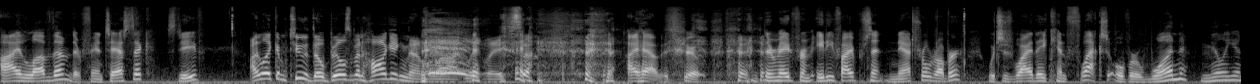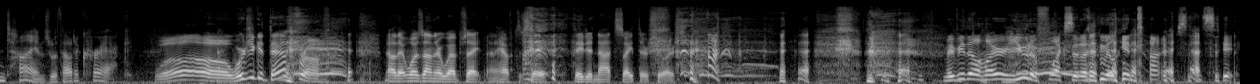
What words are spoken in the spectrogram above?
I love them. They're fantastic. Steve? I like them too, though Bill's been hogging them a lot lately. So I have, it's true. They're made from 85% natural rubber, which is why they can flex over 1 million times without a crack. Whoa, where'd you get that from? Now, that was on their website, and I have to say, they did not cite their source. Maybe they'll hire you to flex it a million times. Let's see.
